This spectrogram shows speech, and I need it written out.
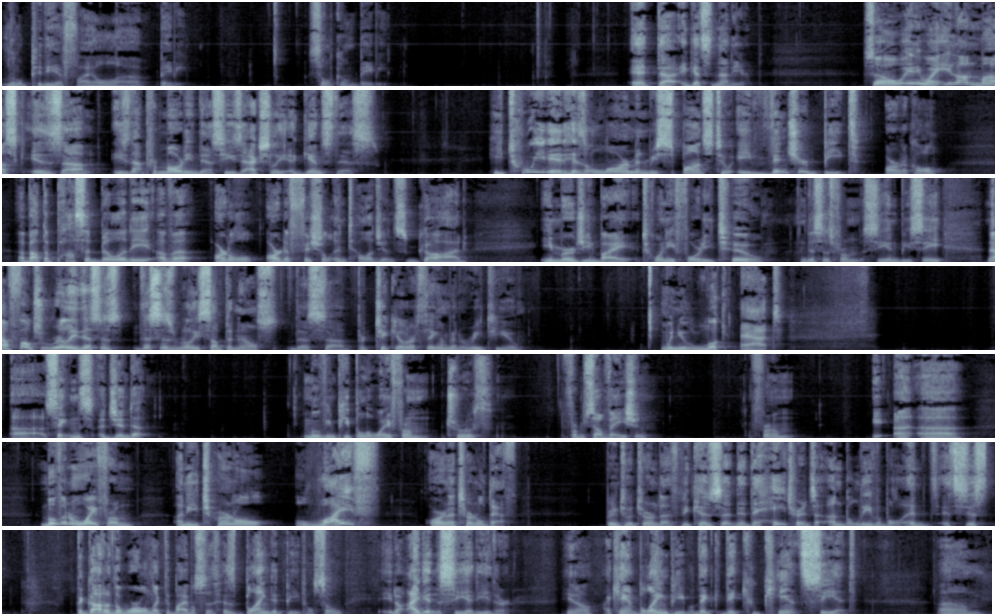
little pediophile uh, baby, silicone baby. It uh, it gets nuttier. So anyway, Elon Musk is um, he's not promoting this; he's actually against this. He tweeted his alarm in response to a VentureBeat article about the possibility of a artificial intelligence god emerging by 2042. And this is from CNBC. Now, folks, really, this is this is really something else. This uh, particular thing I'm going to read to you. When you look at uh, Satan's agenda, moving people away from truth, from salvation, from uh, uh, moving away from an eternal life or an eternal death. Bring to eternal death because the, the hatred's unbelievable, and it's just the God of the world, like the Bible says, has blinded people. So you know, I didn't see it either. You know, I can't blame people. They they can't see it. Um,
